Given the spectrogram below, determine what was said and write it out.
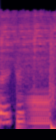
Take it.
